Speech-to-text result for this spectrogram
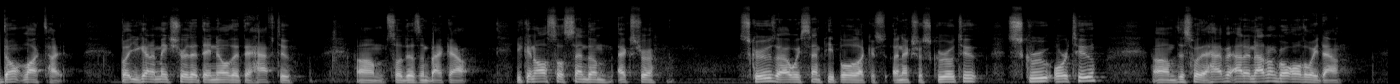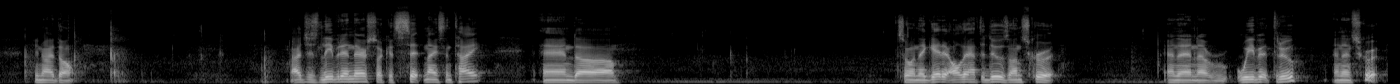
don't Loctite. But you gotta make sure that they know that they have to um, so it doesn't back out. You can also send them extra screws. I always send people like a, an extra screw or two, screw or two. Um, this way they have it. And I don't go all the way down. You know, I don't. I just leave it in there so it could sit nice and tight. And uh, So when they get it, all they have to do is unscrew it and then uh, weave it through and then screw it.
